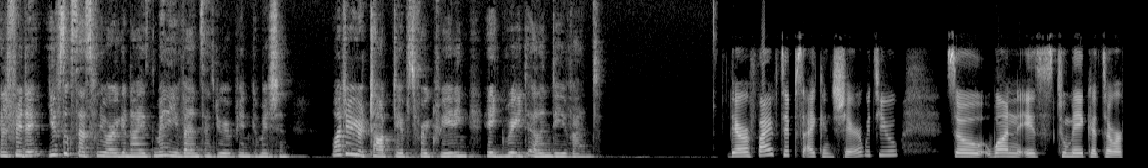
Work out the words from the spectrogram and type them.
Elfride, you've successfully organized many events at the European Commission. What are your top tips for creating a great L&D event? There are five tips I can share with you. So, one is to make a thorough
